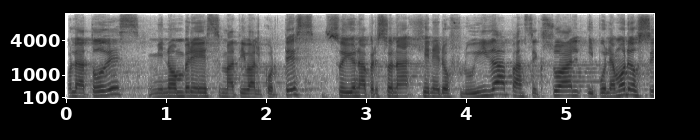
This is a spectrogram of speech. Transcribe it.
Hola a todos, mi nombre es Matibal Cortés, soy una persona género fluida, pansexual y poliamorosa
